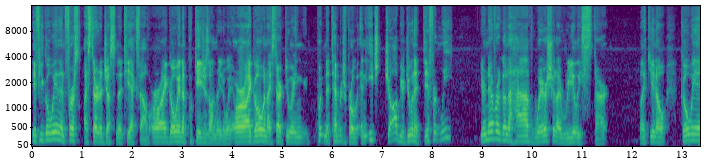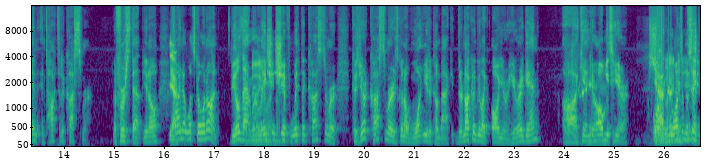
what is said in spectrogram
if you go in and first I start adjusting the TX valve, or I go in and put gauges on right away, or I go and I start doing putting a temperature probe, and each job you're doing it differently, you're never going to have where should I really start? Like, you know, go in and talk to the customer. The first step, you know, Yeah. find out what's going on. Build that familiar with relationship with the customer because your customer is going to want you to come back. They're not going to be like, "Oh, you're here again." Oh, I can't. You're always here. Yeah, you want them to say,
